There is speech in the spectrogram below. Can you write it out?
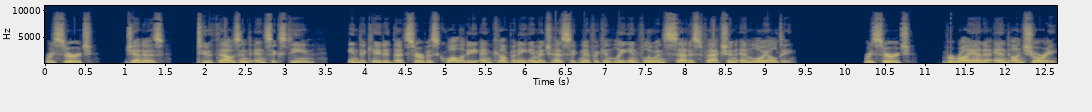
Research, Genas, 2016, indicated that service quality and company image has significantly influenced satisfaction and loyalty. Research, Variana and Anshori,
